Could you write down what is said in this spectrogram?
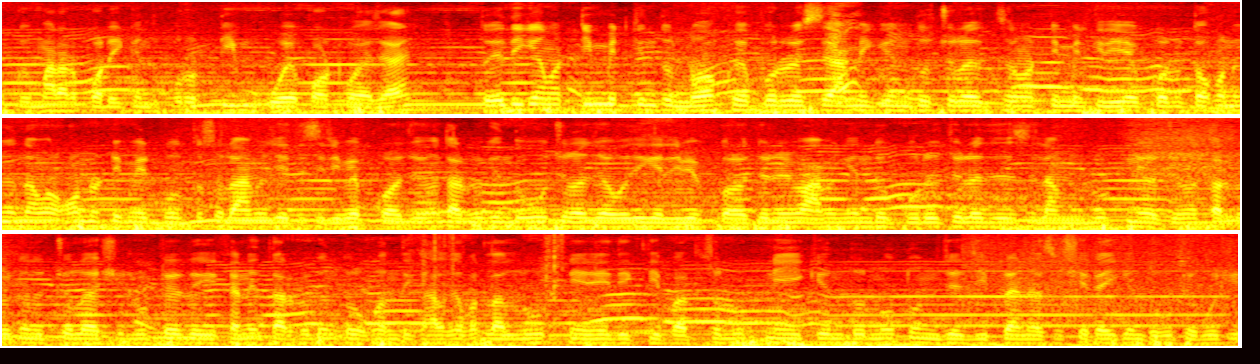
ওকে মারার পরে কিন্তু পুরো টিম ওয়ে পট হয়ে যায়। তো এদিকে আমার টিমমেট কিন্তু নক হয়ে পড়ে রয়েছে। আমি কিন্তু চলে যাচ্ছি আমার টিমমেটকে রিভাইভ করব তখন কিন্তু আমার অন্য টিমমেট বলতেছিল, আমি যেতেছি রিভাইভ করার জন্য। তারপর কিন্তু ও চলে যায় ওদিকে রিভাইভ করার জন্য আমি কিন্তু ঘুরে চলে যেতেছিলাম লুট নেওয়ার জন্য। তারপর কিন্তু চলে আসি লুটের এখানে। তারপর কিন্তু ওখান থেকে হালকা পাতলা লুট নিয়ে দেখতেই পাচ্ছ। লুট নিয়ে কিন্তু নতুন যে জি প্ল্যান আছে সেটাই কিন্তু উঠে বসি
